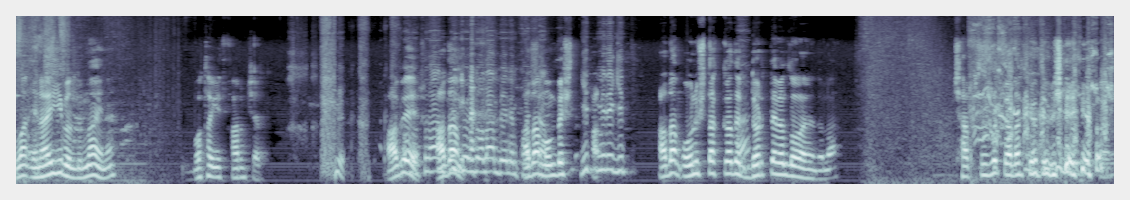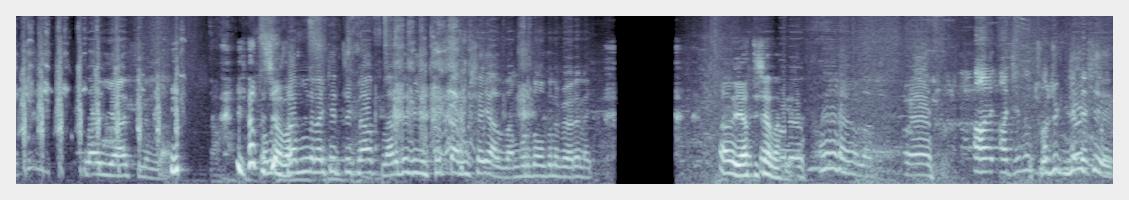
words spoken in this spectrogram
Ulan enayi gibi öldüm lan yine. Bota git farm çal. Abi Oğlum şu an adam tek önde olan benim paşam. adam 15 Git mi de git. adam 13 dakikadır Ha? 4 level dolanıyordu lan. Çarpsızlık kadar kötü bir şey yok. Lan Yasin'im lan. Yatışa Oğlum bak. sen bunu hak edecek ne yaptın? Arada bir YouTube'dan bir şey yaz lan. Burada olduğunu bir öğrenek. Abi yatışa bak. Ulan. A- acının Çocuk tatlı diyor tebessümü. ki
